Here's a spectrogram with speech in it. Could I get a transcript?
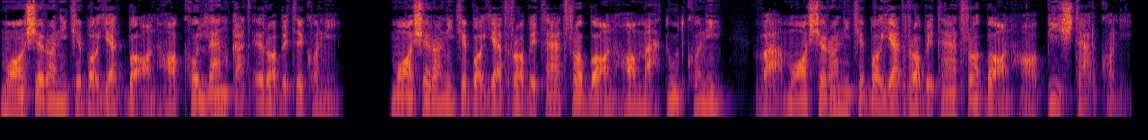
معاشرانی که باید با آنها کلا قطع رابطه کنی، معاشرانی که باید رابطت را با آنها محدود کنی و معاشرانی که باید رابطت را با آنها بیشتر کنی.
